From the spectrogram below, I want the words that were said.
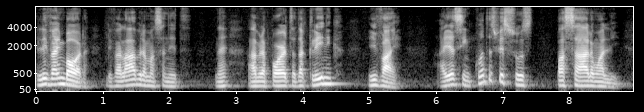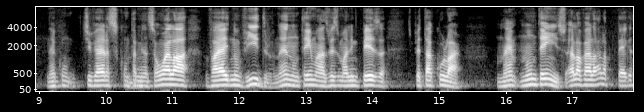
ele vai embora. Ele vai lá, abre a maçaneta, né? Abre a porta da clínica e vai. Aí, assim, quantas pessoas passaram ali, né? Com, tiveram essa contaminação? Ou ela vai no vidro, né? Não tem, uma, às vezes, uma limpeza espetacular, né? Não tem isso. Ela vai lá, ela pega,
